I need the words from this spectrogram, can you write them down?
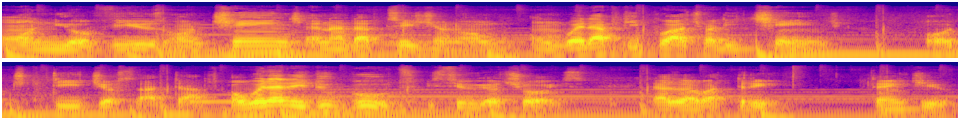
on your views on change and adaptation, on, on whether people actually change or they just adapt, or whether they do both. It's still your choice. That's our three. Thank you.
